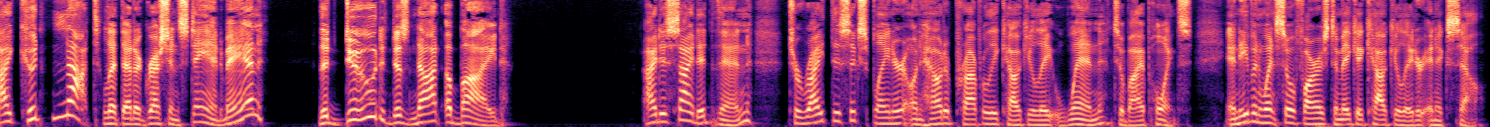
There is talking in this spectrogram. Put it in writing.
I could not let that aggression stand, man. The dude does not abide. I decided then to write this explainer on how to properly calculate when to buy points, and even went so far as to make a calculator in Excel.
